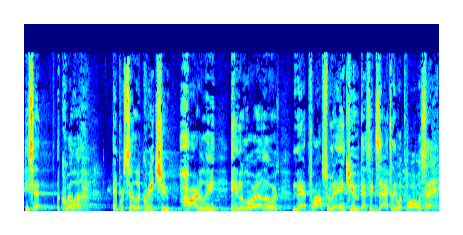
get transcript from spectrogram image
He said, Aquila, and Priscilla greet you heartily in the Lord. In other words, mad props from A and Q. That's exactly what Paul was saying.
